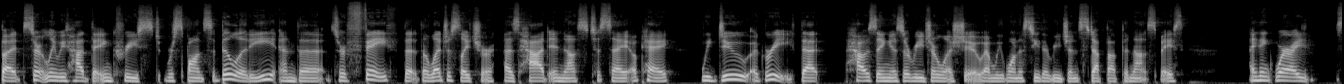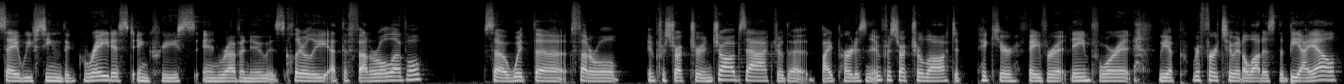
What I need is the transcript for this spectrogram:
but certainly we've had the increased responsibility and the sort of faith that the legislature has had in us to say, okay, we do agree that housing is a regional issue and we want to see the region step up in that space. I think where I say we've seen the greatest increase in revenue is clearly at the federal level. So with the federal Infrastructure and Jobs Act or the Bipartisan Infrastructure Law, to pick your favorite name for it. We refer to it a lot as the BIL.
